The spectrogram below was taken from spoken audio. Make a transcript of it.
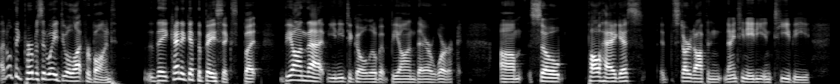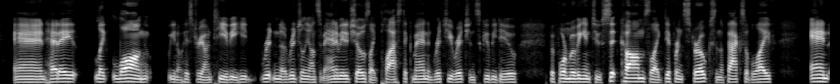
"I don't think Purvis and Wade do a lot for Bond. They kind of get the basics, but beyond that, you need to go a little bit beyond their work." Um, so Paul Haggis started off in 1980 in TV and had a like long you know history on TV. He'd written originally on some animated shows like Plastic Man and Richie Rich and Scooby Doo, before moving into sitcoms like Different Strokes and The Facts of Life, and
